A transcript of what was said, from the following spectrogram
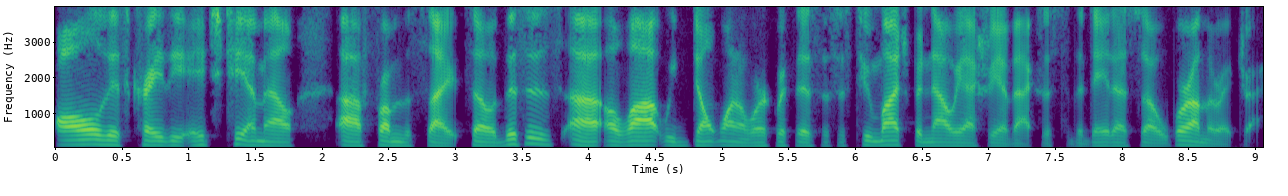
all this crazy HTML uh, from the site. So this is uh, a lot. We don't want to work with this. This is too much, but now we actually have access to the data. So we're on the right track.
